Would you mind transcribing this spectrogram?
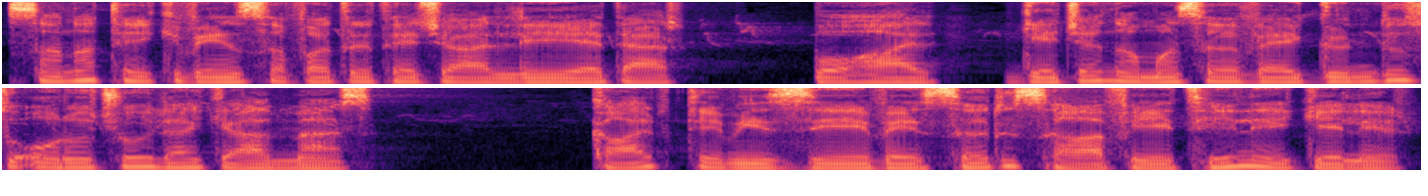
sana tekvin sıfatı tecelli eder. Bu hal gece namazı ve gündüz orucuyla gelmez. Kalp temizliği ve sır safiyetiyle gelir.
